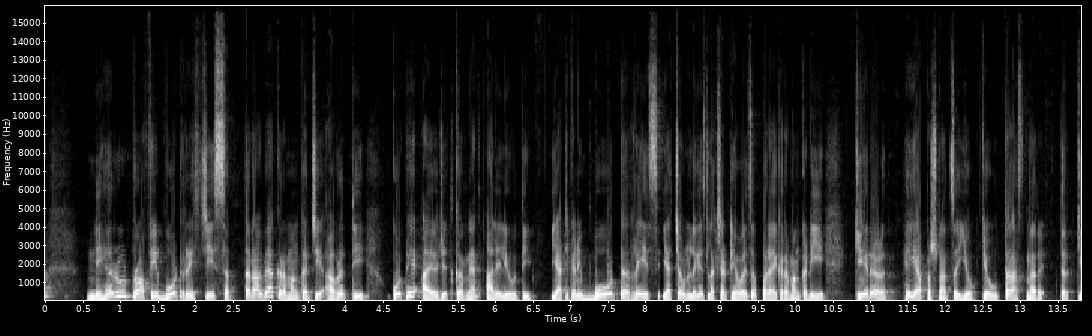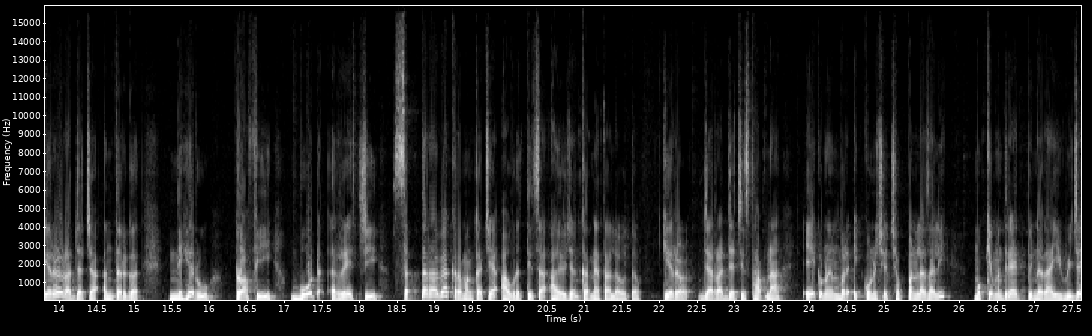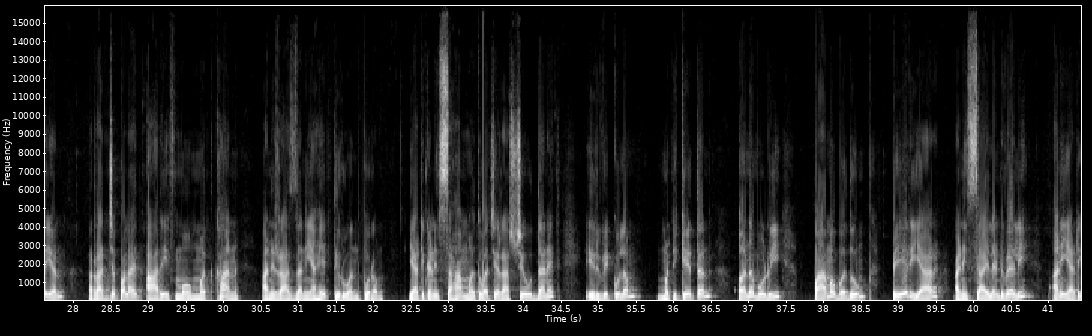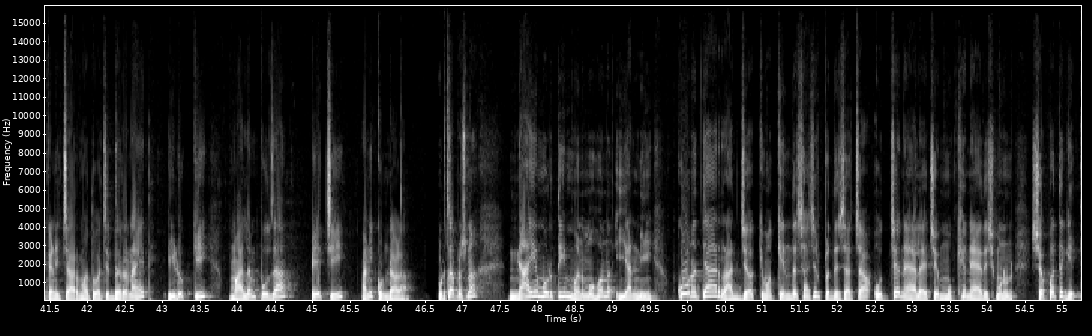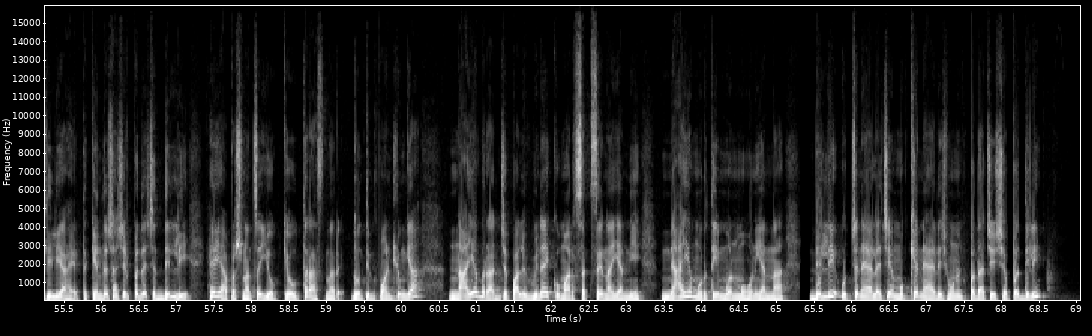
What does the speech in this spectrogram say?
नेहरू ट्रॉफी बोट रेसची सत्तराव्या क्रमांकाची आवृत्ती कोठे आयोजित करण्यात आलेली होती? या ठिकाणी बोट रेस याच्यावरून लगेच लक्षात ठेवायचं. पर्याय क्रमांक डी केरळ. हे या प्रश्नाचं योग्य उत्तर असणार आहे. तर केरळ राज्याच्या अंतर्गत नेहरू ट्रॉफी बोट रेसची सत्तराव्या क्रमांकाच्या आवृत्तीचं आयोजन करण्यात आलं होतं. केरळ ज्या राज्याची स्थापना एक नोव्हेंबर एकोणीसशे छप्पनला झाली मुख्यमंत्री आहेत पिनराई विजयन राज्यपाल आहेत आरिफ मोहम्मद खान आणि राजधानी आहे तिरुवनंतपुरम. या ठिकाणी सहा महत्त्वाचे राष्ट्रीय उद्यान आहेत इरविकुलम मठिकेतन अनबोडी पामबदुम पेरयार आणि सायलेंट व्हॅली आणि या ठिकाणी चार महत्त्वाचे धरण आहेत इडुक्की मालमपूजा पेची आणि कुंडाळा. पुढचा प्रश्न न्यायमूर्ती मनमोहन यांनी कोणत्या राज्य किंवा केंद्रशासित प्रदेशाच्या उच्च न्यायालयाचे मुख्य न्यायाधीश म्हणून शपथ घेतलेली आहे? तर केंद्रशासित प्रदेश दिल्ली हे या प्रश्नाचं योग्य उत्तर असणार आहे. दोन तीन पॉईंट लिहून घ्या. नायब राज्यपाल विनय कुमार सक्सेना यांनी न्यायमूर्ती मनमोहन यांना दिल्ली उच्च न्यायालयाचे मुख्य न्यायाधीश म्हणून पदाची शपथ दिली.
